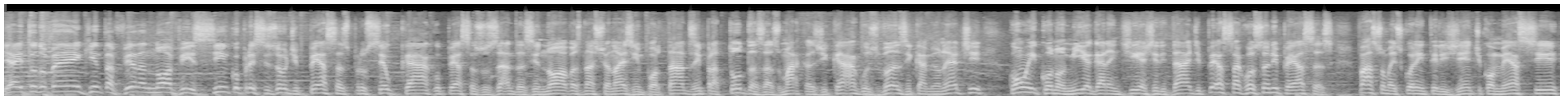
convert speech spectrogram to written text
E aí, tudo bem? Quinta-feira, 9 e 5, precisou de peças para o seu carro, peças usadas e novas, nacionais e importadas e para todas as marcas de carros, vans e caminhonete, com economia, garantia agilidade. Peça Rossoni Peças. Faça uma escolha inteligente, comece,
